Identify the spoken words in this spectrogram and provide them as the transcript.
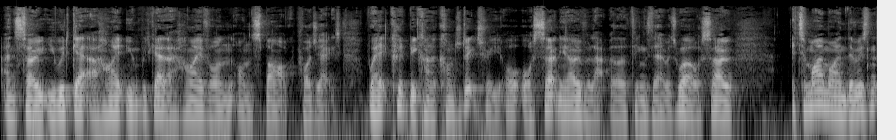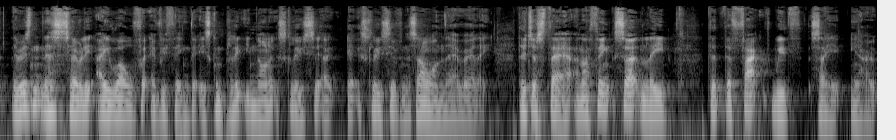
and so you would get a high, you would get a Hive on on Spark project where it could be kind of contradictory or, or certainly overlap with other things there as well. So to my mind, there isn't there isn't necessarily a role for everything that is completely non-exclusive, exclusive, and so on. There really, they're just there, and I think certainly that the fact with say you know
